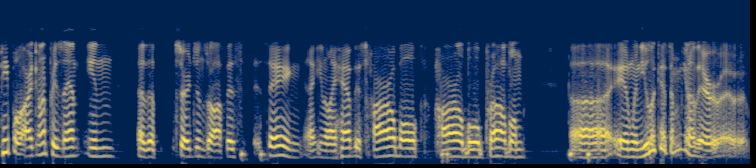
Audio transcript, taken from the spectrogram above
people are going to present in uh, the surgeon's office saying, uh, you know, I have this horrible, horrible problem. Uh, and when you look at them, you know, they're uh,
